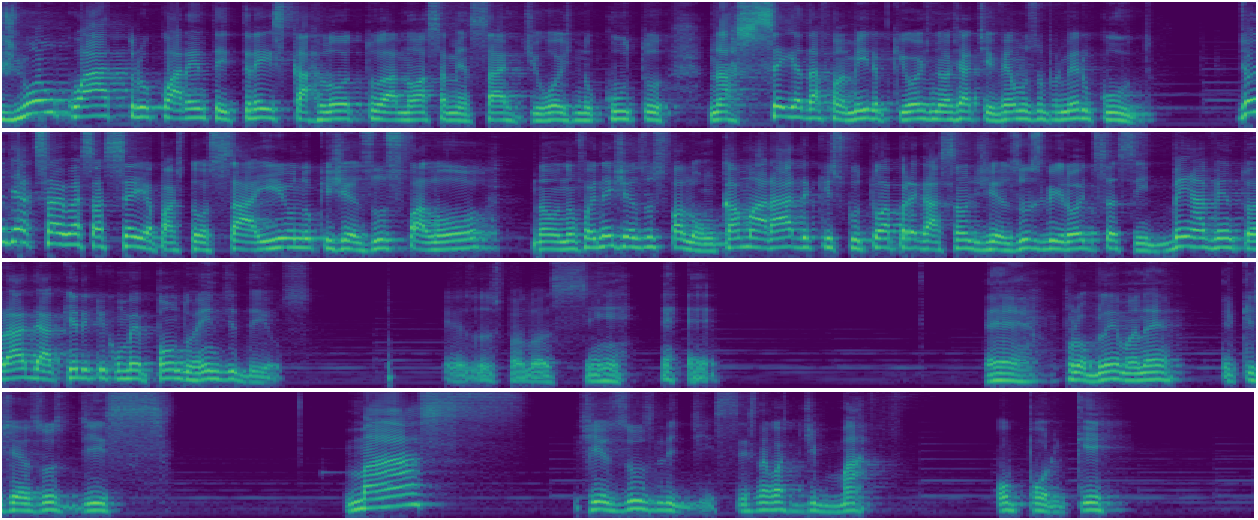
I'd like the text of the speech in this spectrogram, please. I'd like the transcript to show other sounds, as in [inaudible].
João 4, 43, Carloto, a nossa mensagem de hoje no culto, na ceia da família, porque hoje nós já tivemos o primeiro culto. De onde é que saiu essa ceia, pastor? Saiu no que Jesus falou. Não, não foi nem Jesus falou. Um camarada que escutou a pregação de Jesus virou e disse assim: Bem-aventurado é aquele que comer pão do reino de Deus. Jesus falou assim. [laughs] é, o problema, né? É que Jesus disse. Mas Jesus lhe disse. Esse negócio de mas ou porquê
